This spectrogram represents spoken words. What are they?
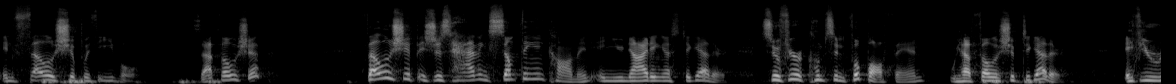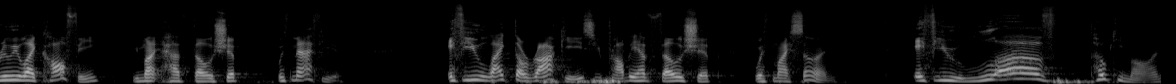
in fellowship with evil. Is that fellowship? Fellowship is just having something in common and uniting us together. So if you're a Clemson football fan, we have fellowship together. If you really like coffee, you might have fellowship with Matthew. If you like the Rockies, you probably have fellowship with my son. If you love Pokemon,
